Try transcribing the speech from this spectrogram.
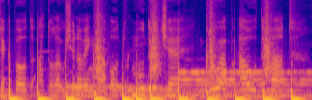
Jackpot a tohle už je novinka od Mudriče Grew Up Out the Mud.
